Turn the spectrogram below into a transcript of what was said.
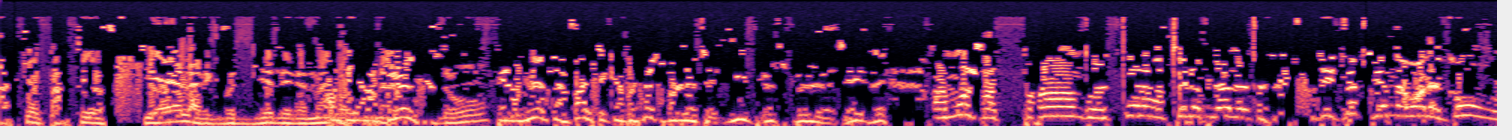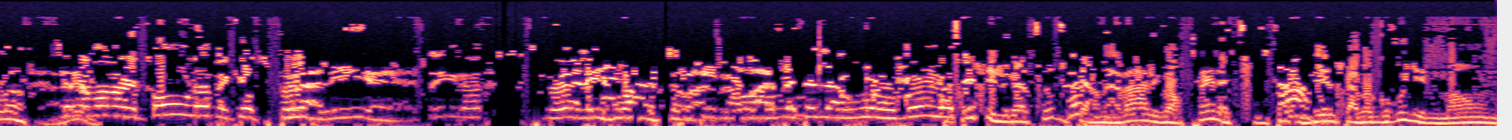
after party officiel avec votre billet de l'événement. Ah, en plus, en plus, c'est qu'après ça, tu vas à l'atelier, puis là, tu peux, dire, ah, moi, je vais te prendre tel, tel, tel, là, tu sais, toi, tu viens d'avoir le cours, là. Tu viens d'avoir un cours, là, fait que tu peux aller, euh, tu sais, là, tu peux aller voir ça. Ouais, peut-être de la roue un peu, là, Tu sais, c'est l'ouverture du carnaval, il va y avoir plein d'activités en ville, ça va grouiller le monde.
